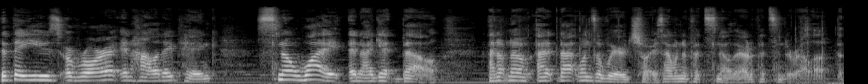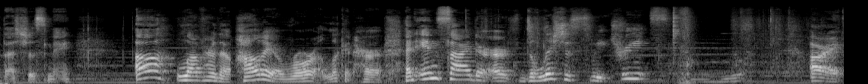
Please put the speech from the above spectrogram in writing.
that they used Aurora in holiday pink, Snow White, and I get Belle. I don't know. I, that one's a weird choice. I wouldn't have put Snow there. I would have put Cinderella, but that's just me. Oh, love her though. Holiday Aurora, look at her. And inside there are delicious sweet treats. All right,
